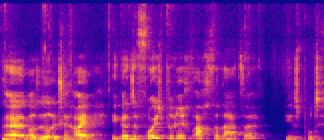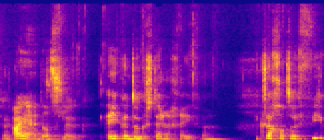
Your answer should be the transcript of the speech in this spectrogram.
eh, wat wilde ik zeggen? Oh ja, je kunt een voicebericht achterlaten via Spotify. Oh ja, dat is leuk. En je kunt ook sterren geven. Ik zag dat we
